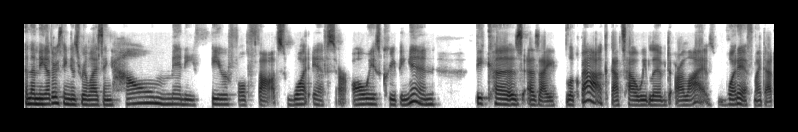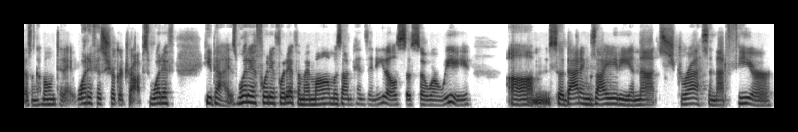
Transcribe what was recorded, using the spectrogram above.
and then the other thing is realizing how many fearful thoughts, what ifs are always creeping in. Because as I look back, that's how we lived our lives. What if my dad doesn't come home today? What if his sugar drops? What if he dies? What if, what if, what if? And my mom was on pins and needles. So, so were we. Um, so that anxiety and that stress and that fear,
